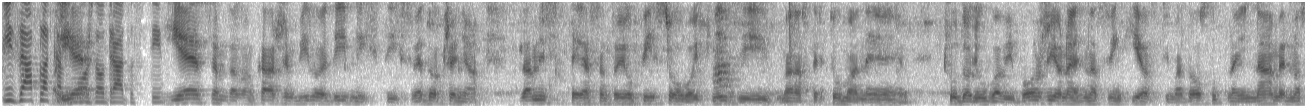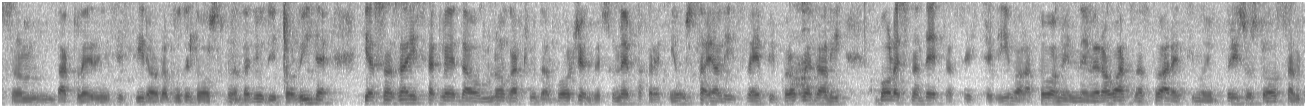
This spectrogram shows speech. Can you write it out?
I zaplakali je, možda od radosti. Jesam, da vam kažem, bilo je divnih tih svedočenja. Zamislite, ja sam to i opisao u ovoj knjizi Manastir Tumane, čudo ljubavi Božije, ona je na svim kioscima dostupna i namerno sam dakle insistirao da bude dostupna da ljudi to vide. Ja sam zaista gledao mnoga čuda Božje gde su nepokretni ustajali i slepi progledali, bolesna deca se isceljivala, to vam je neverovatna stvar, recimo prisustovao sam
